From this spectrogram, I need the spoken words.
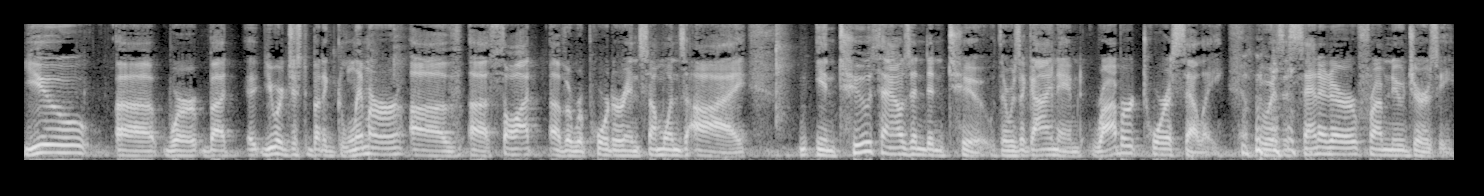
you uh, were but you were just but a glimmer of uh, thought of a reporter in someone's eye in 2002, there was a guy named Robert Torricelli, who was a senator from New Jersey.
